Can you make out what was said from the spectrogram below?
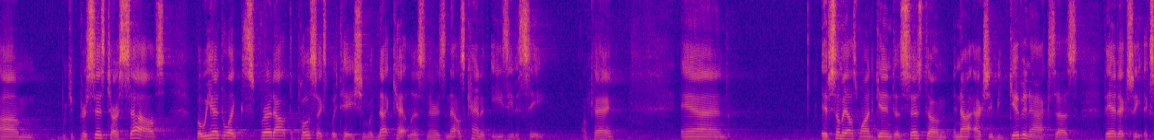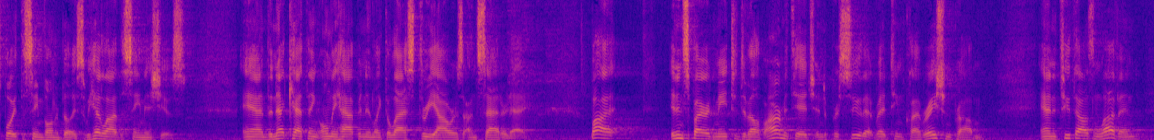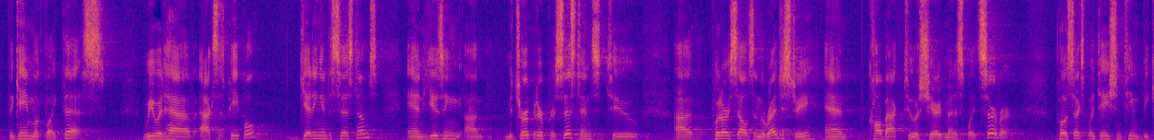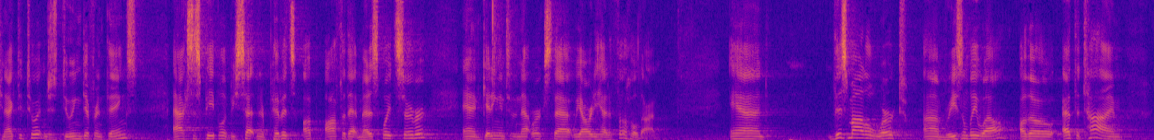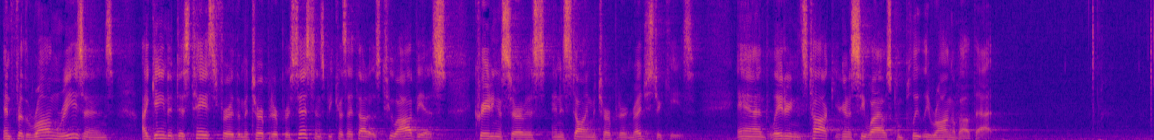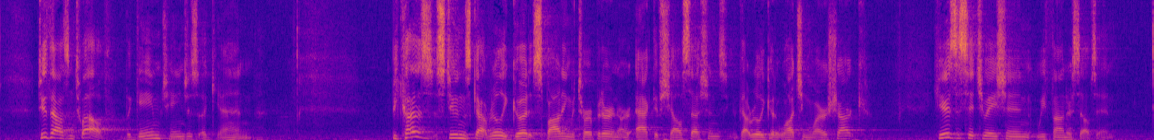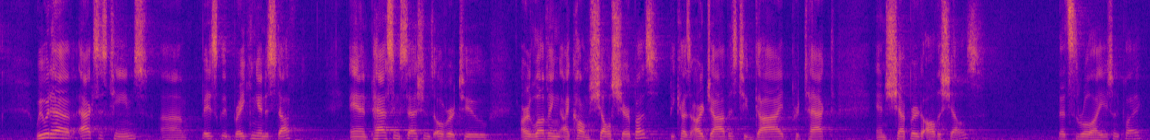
Um, we could persist ourselves, but we had to like spread out the post exploitation with Netcat listeners, and that was kind of easy to see. Okay? And if somebody else wanted to get into the system and not actually be given access, they had to actually exploit the same vulnerabilities. So we had a lot of the same issues. And the Netcat thing only happened in like the last three hours on Saturday. But it inspired me to develop Armitage and to pursue that red team collaboration problem. And in 2011, the game looked like this. We would have access people getting into systems and using um, interpreter persistence to uh, put ourselves in the registry and call back to a shared Metasploit server. Post exploitation team would be connected to it and just doing different things. Access people would be setting their pivots up off of that Metasploit server and getting into the networks that we already had a foothold on. And this model worked um, reasonably well, although at the time, and for the wrong reasons, I gained a distaste for the Meterpreter persistence because I thought it was too obvious creating a service and installing Meterpreter and registry keys. And later in this talk, you're going to see why I was completely wrong about that. 2012, the game changes again. Because students got really good at spotting Meterpreter in our active shell sessions, got really good at watching Wireshark, here's the situation we found ourselves in. We would have access teams um, basically breaking into stuff and passing sessions over to our loving, I call them shell Sherpas, because our job is to guide, protect, and shepherd all the shells. That's the role I usually play.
